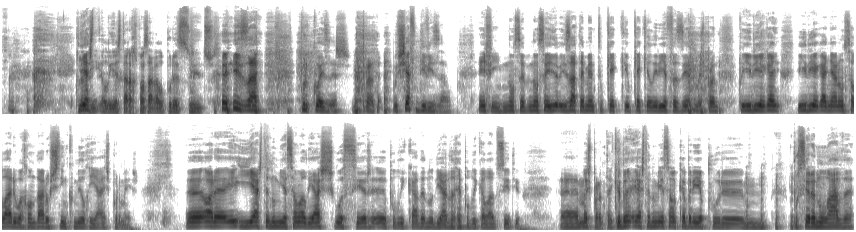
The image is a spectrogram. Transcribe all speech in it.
Portanto, este- Ele ia estar responsável por assuntos. Exato. Por coisas. Pronto. O chefe de divisão. Enfim, não sei, não sei exatamente o que, é que, o que é que ele iria fazer, mas pronto, iria, iria ganhar um salário a rondar os 5 mil reais por mês. Ah, ora, e, esta nomeação, aliás, chegou a ser ah, publicada no Diário da República lá do sítio. Ah, mas pronto, acaba- esta nomeação acabaria por, por ser anulada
